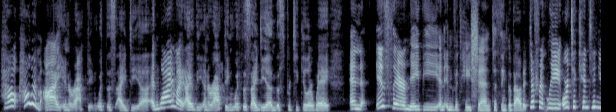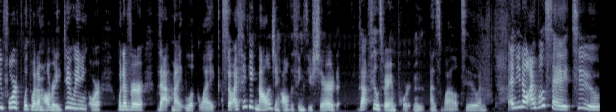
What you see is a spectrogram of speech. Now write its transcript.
how how am I interacting with this idea and why might I be interacting with this idea in this particular way? And is there maybe an invitation to think about it differently or to continue forth with what I'm already doing or whatever that might look like? So I think acknowledging all the things you shared that feels very important as well too and and you know i will say too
